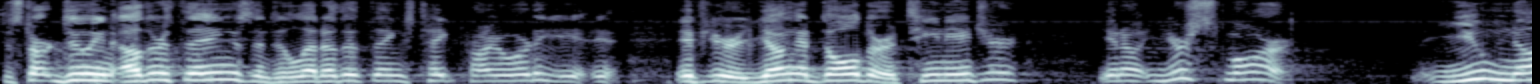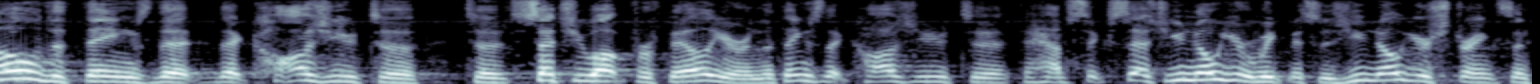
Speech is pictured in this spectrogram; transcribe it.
To start doing other things and to let other things take priority. If you're a young adult or a teenager, you know, you're smart. You know the things that, that cause you to, to set you up for failure and the things that cause you to, to have success. You know your weaknesses, you know your strengths. And,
